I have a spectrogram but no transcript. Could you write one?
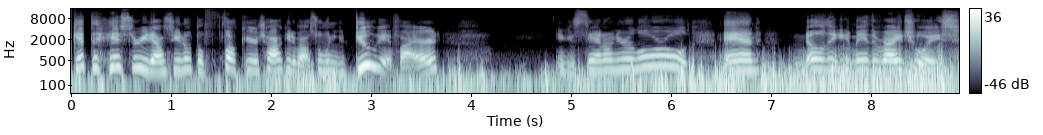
Get the history down so you know what the fuck you're talking about. So when you do get fired, you can stand on your laurels and know that you made the right choice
